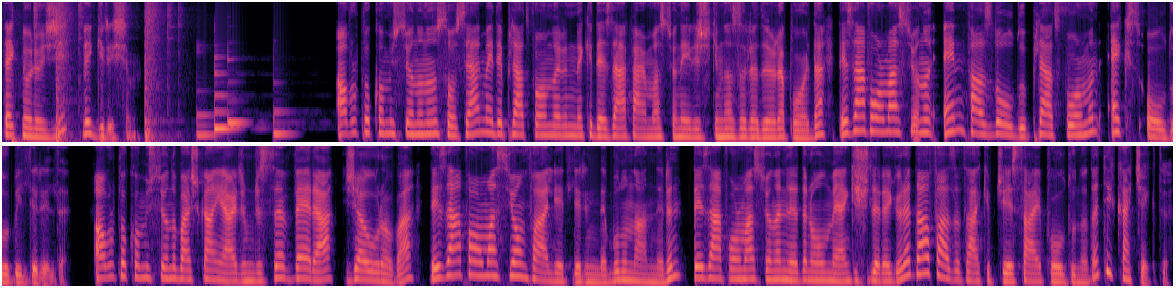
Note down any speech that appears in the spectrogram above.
Teknoloji ve girişim Avrupa Komisyonu'nun sosyal medya platformlarındaki dezenformasyona ilişkin hazırladığı raporda dezenformasyonun en fazla olduğu platformun X olduğu bildirildi. Avrupa Komisyonu Başkan Yardımcısı Vera Jourova, dezenformasyon faaliyetlerinde bulunanların dezenformasyona neden olmayan kişilere göre daha fazla takipçiye sahip olduğuna da dikkat çekti.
